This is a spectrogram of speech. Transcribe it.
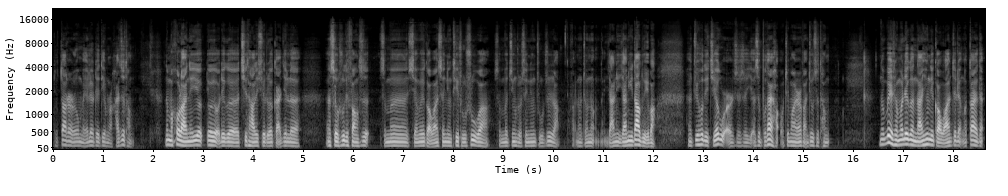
就蛋蛋都没了，这地方还是疼。那么后来呢，又又有这个其他的学者改进了呃手术的方式。什么纤维睾丸神经剔除术啊，什么精索神经阻滞啊，反正整整的研究研究一大堆吧。呃，最后的结果就是也是不太好，这帮人反正就是疼。那为什么这个男性的睾丸这两个蛋蛋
